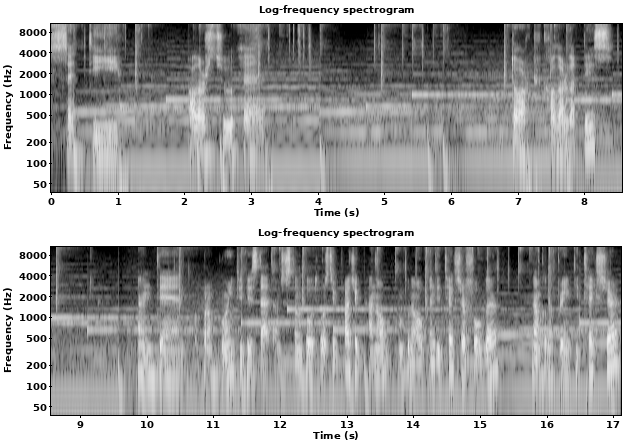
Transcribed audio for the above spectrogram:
set the colors to a dark color like this. And then what I'm going to do is that I'm just going to go towards the project panel. I'm going to open the texture folder and I'm going to bring the texture.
